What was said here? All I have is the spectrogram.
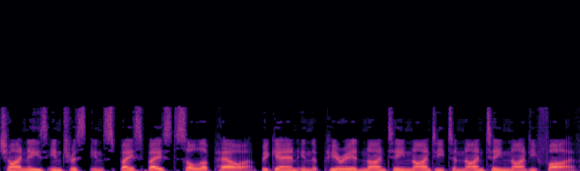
Chinese interest in space-based solar power began in the period 1990 to 1995.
